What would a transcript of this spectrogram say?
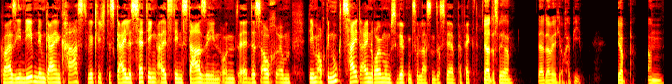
quasi neben dem geilen Cast wirklich das geile Setting als den Star sehen und äh, das auch ähm, dem auch genug Zeit einräumen, um es wirken zu lassen. Das wäre perfekt. Ja, das wäre, ja, da wäre ich auch happy. Ja. Um.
